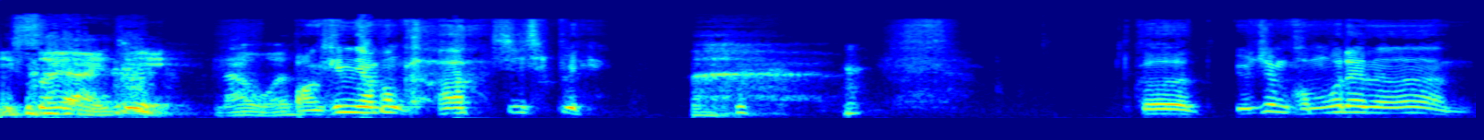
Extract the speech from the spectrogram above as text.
있어야 알지. 나원. 왕십리 한번 가. CGV. 그 요즘 건물에는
